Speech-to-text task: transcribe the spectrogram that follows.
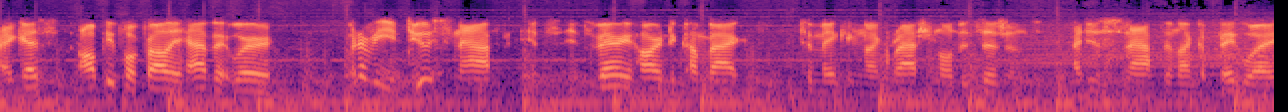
I guess all people probably have it, where whenever you do snap, it's it's very hard to come back to making like rational decisions. I just snapped in like a big way.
